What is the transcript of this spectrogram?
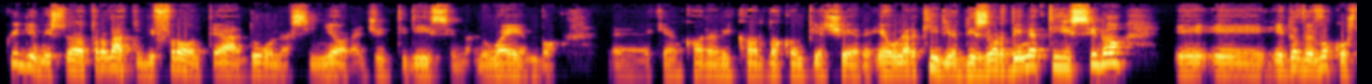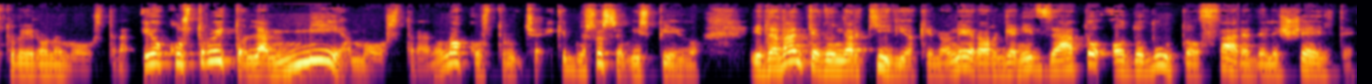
Quindi mi sono trovato di fronte ad una signora gentilissima, Luembo, eh, che ancora ricordo con piacere, è un archivio disordinatissimo e, e, e, dovevo costruire una mostra. E ho costruito la mia mostra, non ho costruito, cioè, non so se mi spiego. E davanti ad un archivio che non era organizzato, ho dovuto fare delle scelte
